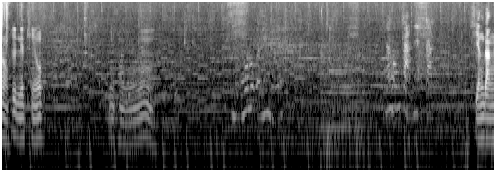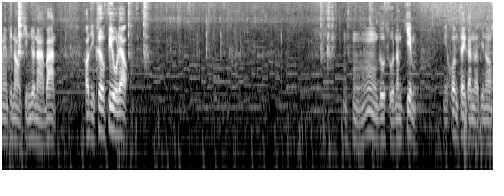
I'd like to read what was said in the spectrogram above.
น้องขึ้นเน็ตหิวอือหือหมูลูกอันนี้หมูนั่งลงตักเนี่ยตักเสียงดังเนี่ยพี่น้องกินอยู่หน้าบ้าน เขาจีเคอร์ฟิวแล้วอือหือดูสูตรน้ำจิ้ม มีคนใส่กันเหรอพี่น้อง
